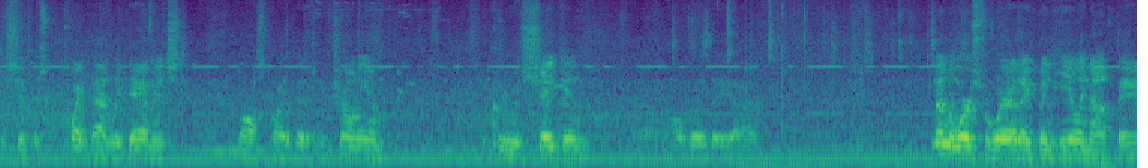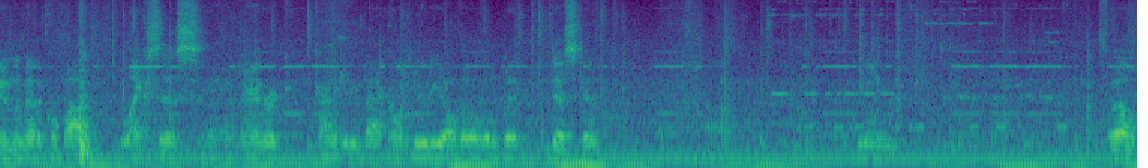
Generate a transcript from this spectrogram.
the ship was quite badly damaged, lost quite a bit of neutronium. The crew is shaken, uh, although they are none the worse for wear. They've been healing up, and the medical bot Lexus and Manric kind of getting back on duty, although a little bit distant. Uh, being well,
